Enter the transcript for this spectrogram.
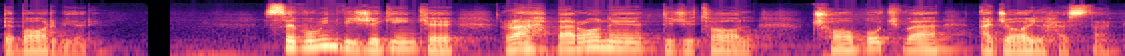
به بار بیاریم. سومین ویژگی این که رهبران دیجیتال چابک و اجایل هستند.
